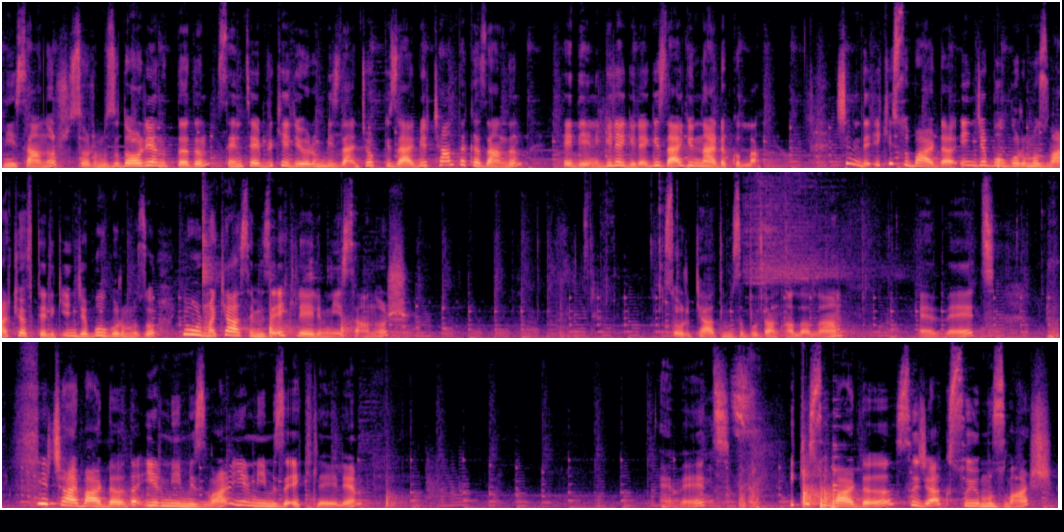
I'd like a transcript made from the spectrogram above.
Nisanur sorumuzu doğru yanıtladın. Seni tebrik ediyorum. Bizden çok güzel bir çanta kazandın. Hediyeni güle güle güzel günlerde kullan. Şimdi 2 su bardağı ince bulgurumuz var. Köftelik ince bulgurumuzu yoğurma kasemize ekleyelim Nisanur. Soru kağıdımızı buradan alalım. Evet. Bir çay bardağı da irmiğimiz var. İrmiğimizi ekleyelim. Evet. 2 su bardağı sıcak suyumuz var.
